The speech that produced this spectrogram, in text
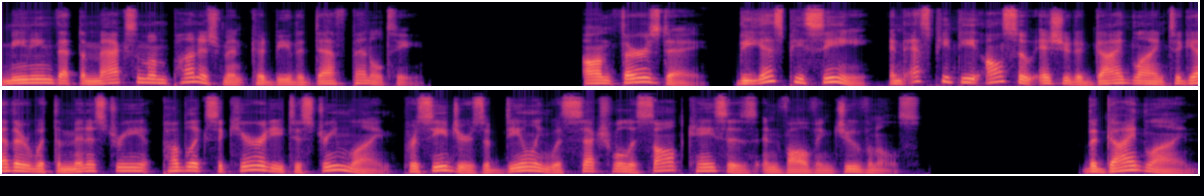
meaning that the maximum punishment could be the death penalty. On Thursday, the SPC and SPP also issued a guideline together with the Ministry of Public Security to streamline procedures of dealing with sexual assault cases involving juveniles. The guideline,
